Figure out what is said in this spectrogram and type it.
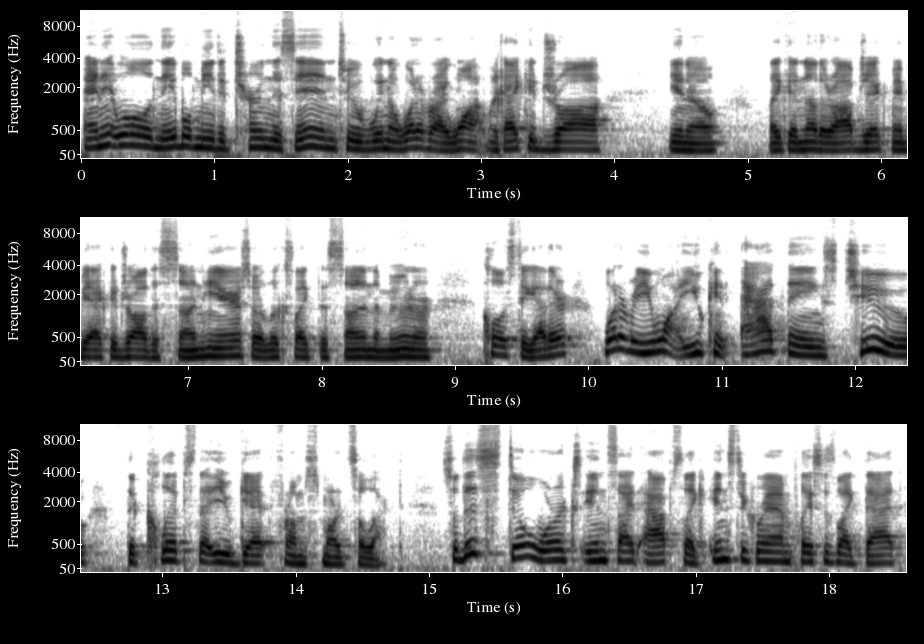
and it will enable me to turn this into you know whatever I want. Like I could draw, you know, like another object. Maybe I could draw the sun here so it looks like the sun and the moon are close together. Whatever you want. You can add things to the clips that you get from Smart Select. So this still works inside apps like Instagram, places like that.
